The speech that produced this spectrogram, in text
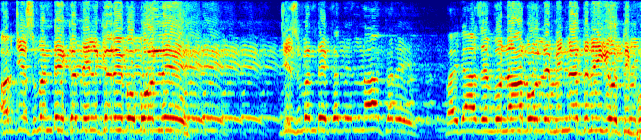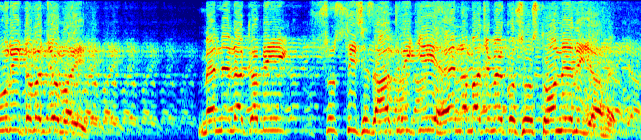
اب جس بندے کا دل کرے وہ بولے۔ جس بندے کا دل نہ کرے، بھائی جہاں وہ نہ بولے، منت نہیں ہوتی، پوری توجہ بھائی۔ میں نے نہ کبھی سستی سے ذاکری کی ہے، نہ مجمع کو سست ہونے دیا ہے۔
